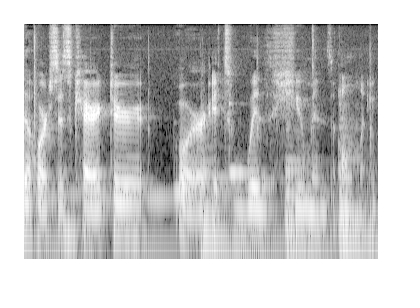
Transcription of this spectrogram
the horse's character or it's with humans only.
